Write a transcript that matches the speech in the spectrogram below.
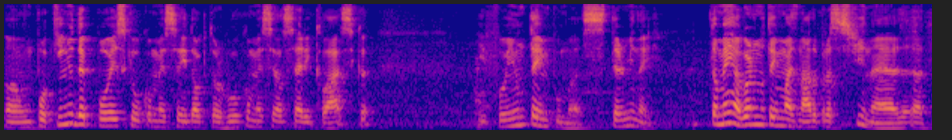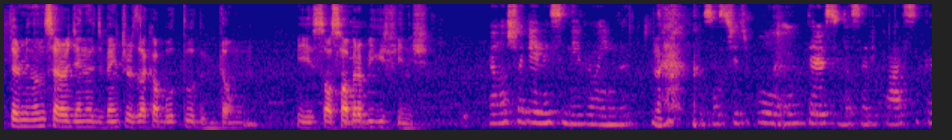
Ah, um pouquinho depois que eu comecei Doctor Who, eu comecei a série clássica. E foi um tempo, mas terminei. Também agora não tenho mais nada para assistir, né? Terminando Sarah Jane Adventures acabou tudo, então. E só sobra Big Finish. Eu não cheguei nesse nível ainda. eu só assisti tipo um terço da série clássica.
